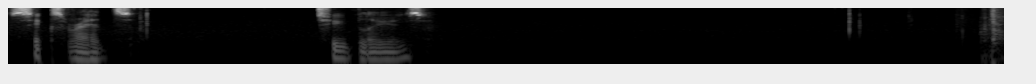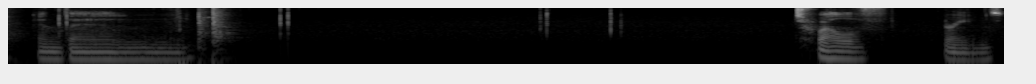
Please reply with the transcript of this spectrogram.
Six reds two blues. And then... 12 greens.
